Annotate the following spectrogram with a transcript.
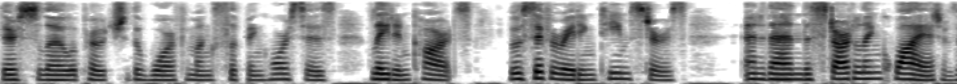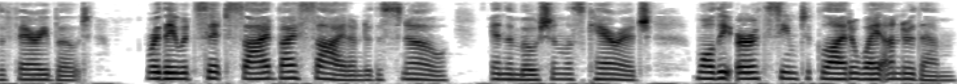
their slow approach to the wharf among slipping horses, laden carts, vociferating teamsters, and then the startling quiet of the ferry boat, where they would sit side by side under the snow, in the motionless carriage, while the earth seemed to glide away under them,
